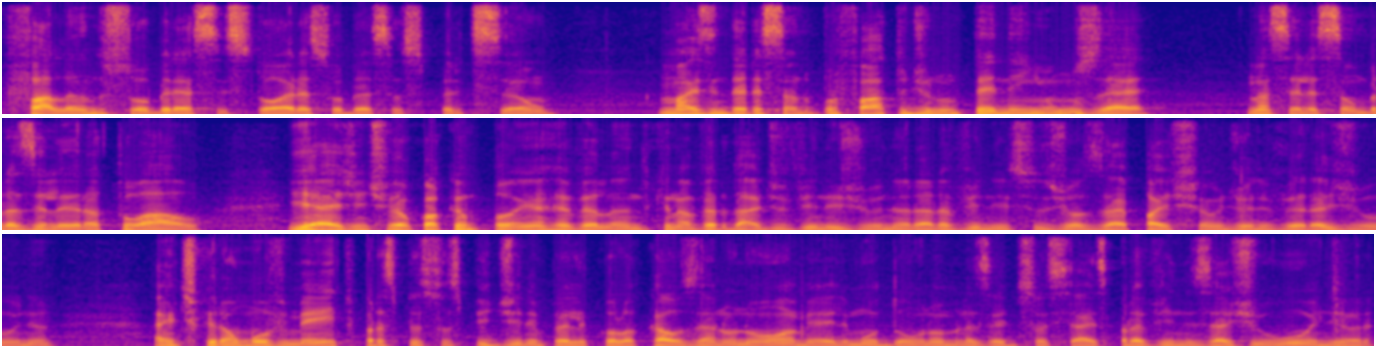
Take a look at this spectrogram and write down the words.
falando sobre essa história, sobre essa superstição, mas endereçando o fato de não ter nenhum Zé na seleção brasileira atual. E aí a gente veio com a campanha revelando que, na verdade, o Vini Júnior era Vinícius José Paixão de Oliveira Júnior. A gente criou um movimento para as pessoas pedirem para ele colocar o Zé no nome, aí ele mudou o nome nas redes sociais para Vini Zé Júnior.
